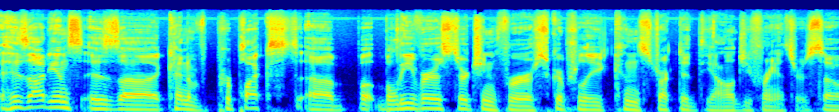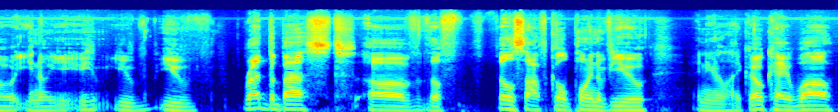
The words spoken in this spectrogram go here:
his audience is uh, kind of perplexed uh, b- believers searching for scripturally constructed theology for answers. So you know you, you've you've read the best of the philosophical point of view, and you're like, okay, well.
